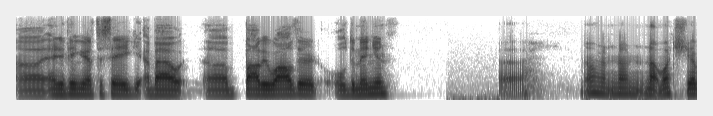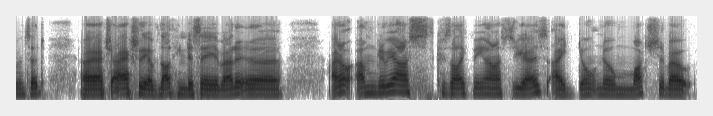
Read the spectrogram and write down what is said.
Uh, anything you have to say about uh, Bobby Wilder, Old Dominion? Uh, no, no, not much. You haven't said. I actually, I actually have nothing to say about it. Uh, I don't. I'm gonna be honest because I like being honest with you guys. I don't know much about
